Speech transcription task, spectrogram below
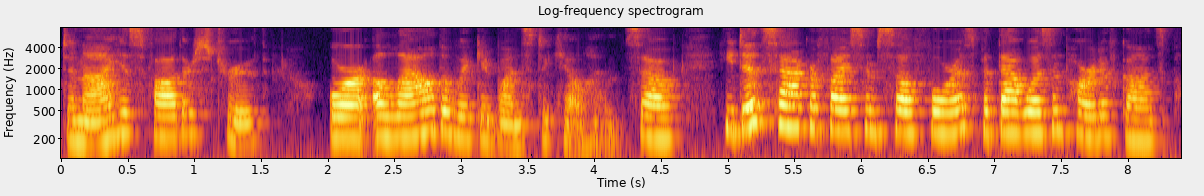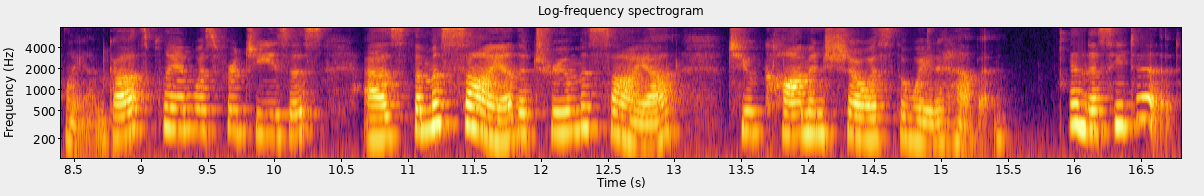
deny his father's truth, or allow the wicked ones to kill him. So he did sacrifice himself for us, but that wasn't part of God's plan. God's plan was for Jesus, as the Messiah, the true Messiah, to come and show us the way to heaven. And this he did.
